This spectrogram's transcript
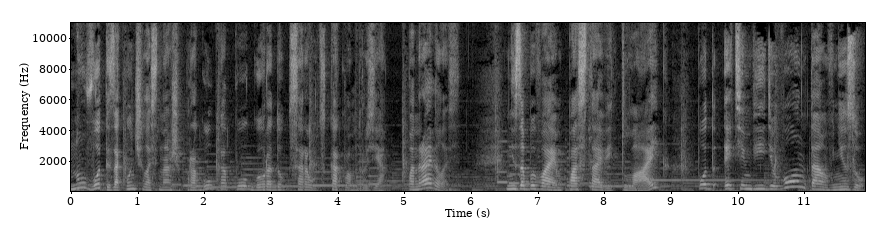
Ну вот и закончилась наша прогулка по городу Сарауц. Как вам, друзья? Понравилось? Не забываем поставить лайк под этим видео вон там внизу.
